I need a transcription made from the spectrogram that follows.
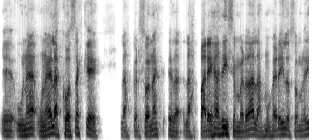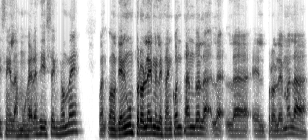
eh, una, una de las cosas que las personas, eh, la- las parejas dicen, ¿verdad? Las mujeres y los hombres dicen, y las mujeres dicen, no me, cuando, cuando tienen un problema y le están contando la- la- la- el problema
